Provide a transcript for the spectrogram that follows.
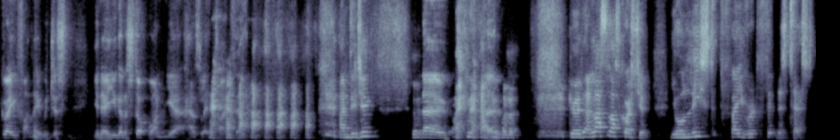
great fun. They would just you know you're going to stop one, yeah, Hazlitt type thing. and did you? No. no. Good. And last last question. Your least favorite fitness test?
